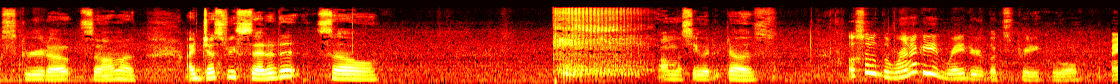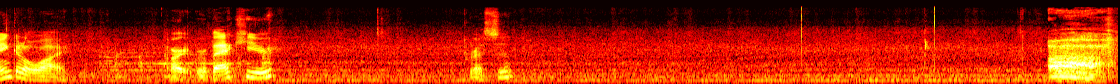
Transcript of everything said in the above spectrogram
screwed up, so I'm a, I just resetted it, so I'm gonna see what it does. Also, the Renegade Raider looks pretty cool. I ain't gonna lie. Alright, we're back here. Press it. Ah!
